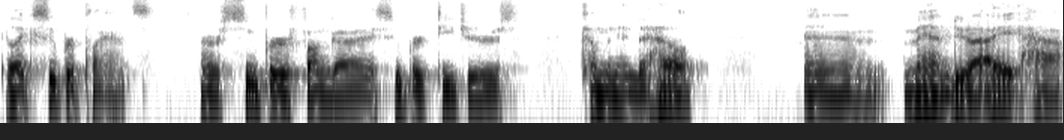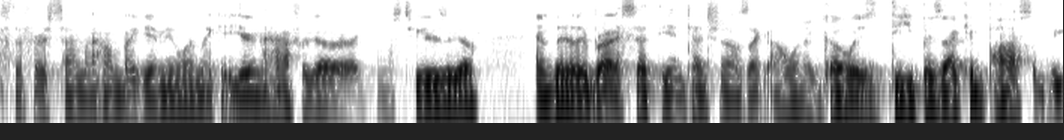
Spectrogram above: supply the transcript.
they're like super plants or super fungi super teachers coming in to help. And man dude i ate half the first time my homeboy gave me one like a year and a half ago or like almost two years ago. And literally bro i set the intention. I was like i want to go as deep as i can possibly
